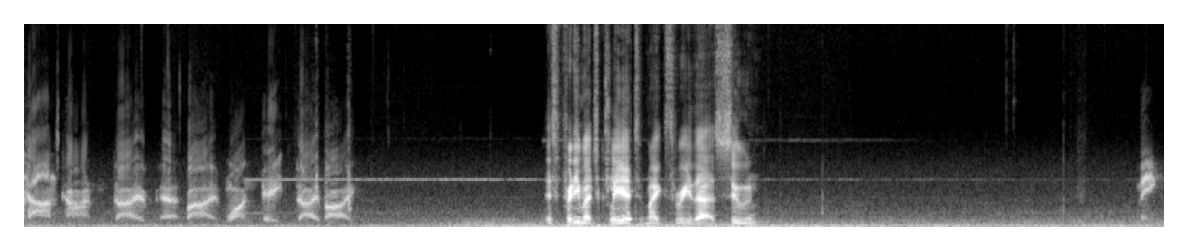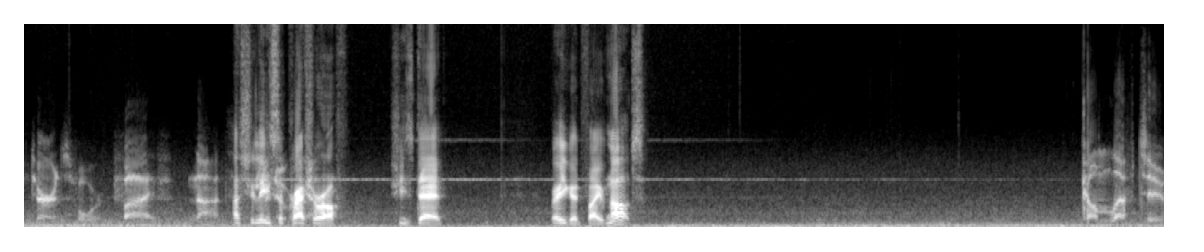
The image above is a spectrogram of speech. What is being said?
Con. Con, dive at 5, 1, 8, dive aye. It's pretty much clear to make 3 that soon. Make turns for five knots. As she leaves the pressure aye. off, she's dead. Very good, 5 knots. Come left to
